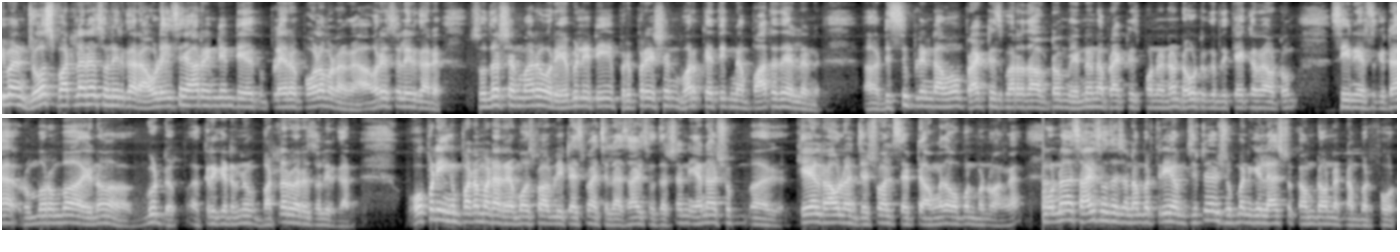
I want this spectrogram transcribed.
ஈவன் ஜோஸ் பட்லரே சொல்லியிருக்காரு அவ்வளோ ஈஸியாக யாரும் இந்தியன் டீ பிளேயரை போல மாட்டாங்க. அவரே சொல்லியிருக்காரு சுதர்ஷன் மாதிரி ஒரு எபிலிட்டி ப்ரிப்பரேஷன் ஒர்க் எத்திக் நான் பார்த்ததே இல்லைன்னு. டிசிப்ளின்டாகவும் ப்ராக்டிஸ் வர்றதாகட்டும் என்னென்ன ப்ராக்டிஸ் பண்ணணும் டவுட் இருக்கிறது கேட்குறதாகட்டும் சீனியர்ஸ்கிட்ட ரொம்ப ரொம்ப இன்னும் குட் கிரிக்கெட்டர்னு பட்லர் வேறு சொல்லியிருக்காரு. ஓப்பனிங் பண்ண மாட்டார் மோஸ்ட் ப்ராப்ளி டெஸ்ட் மேட்ச்சில் சாய் சுதர்ஷன் ஏன்னா சுப் கேஎல் ராகுல் அண்ட் ஜஸ்வால் செட் அவங்க தான் ஓப்பன் பண்ணுவாங்க. ஒன்றா சாய் சுதர்ஷன் நம்பர் த்ரீ அமைச்சிட்டு Shubman Gill has to come down at number four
